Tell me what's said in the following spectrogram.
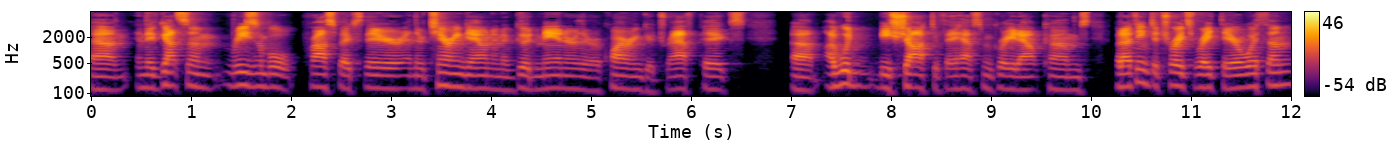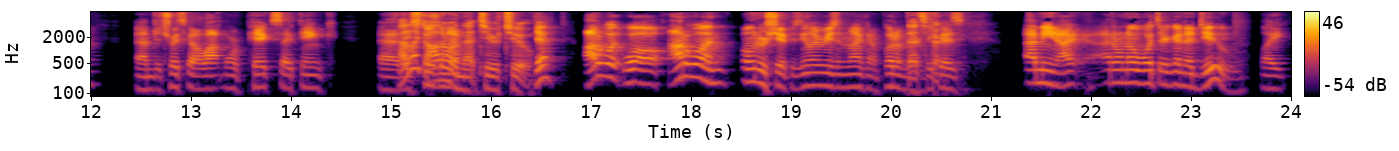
Um, and they've got some reasonable prospects there, and they're tearing down in a good manner. They're acquiring good draft picks. Um, I wouldn't be shocked if they have some great outcomes, but I think Detroit's right there with them. Um, Detroit's got a lot more picks. I think. Uh, I like Ottawa in that tier too. yeah, Ottawa. Well, Ottawa ownership is the only reason I'm not going to put them there That's fair. because, I mean, I I don't know what they're going to do. Like,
